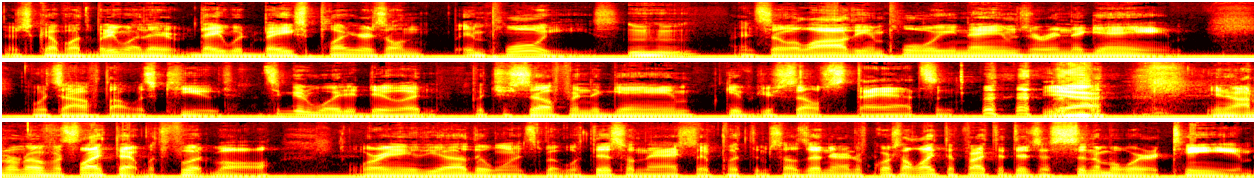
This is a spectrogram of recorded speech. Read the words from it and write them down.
there's a couple. Others, but anyway, they they would base players on employees. Mm-hmm. And so a lot of the employee names are in the game, which I thought was cute. It's a good way to do it. Put yourself in the game, give yourself stats, and Yeah. you know, I don't know if it's like that with football or any of the other ones, but with this one, they actually put themselves in there. And of course, I like the fact that there's a CinemaWare team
